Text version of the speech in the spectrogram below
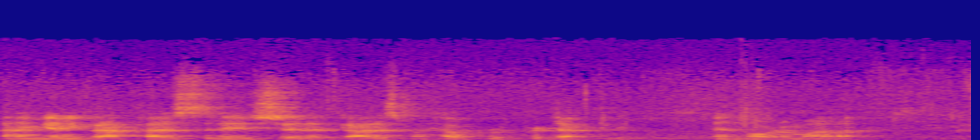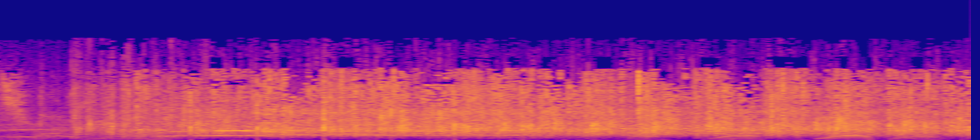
I am getting baptized today to show that God is my helper, protector, and Lord of my life. Yes, yes, yes.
